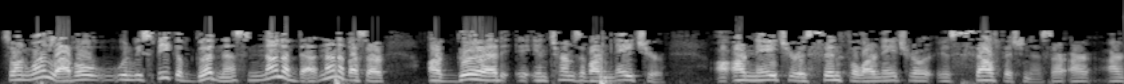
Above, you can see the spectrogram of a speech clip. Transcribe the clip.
So on one level, when we speak of goodness, none of that, none of us are are good in terms of our nature. Our nature is sinful. Our nature is selfishness. Our, our, our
